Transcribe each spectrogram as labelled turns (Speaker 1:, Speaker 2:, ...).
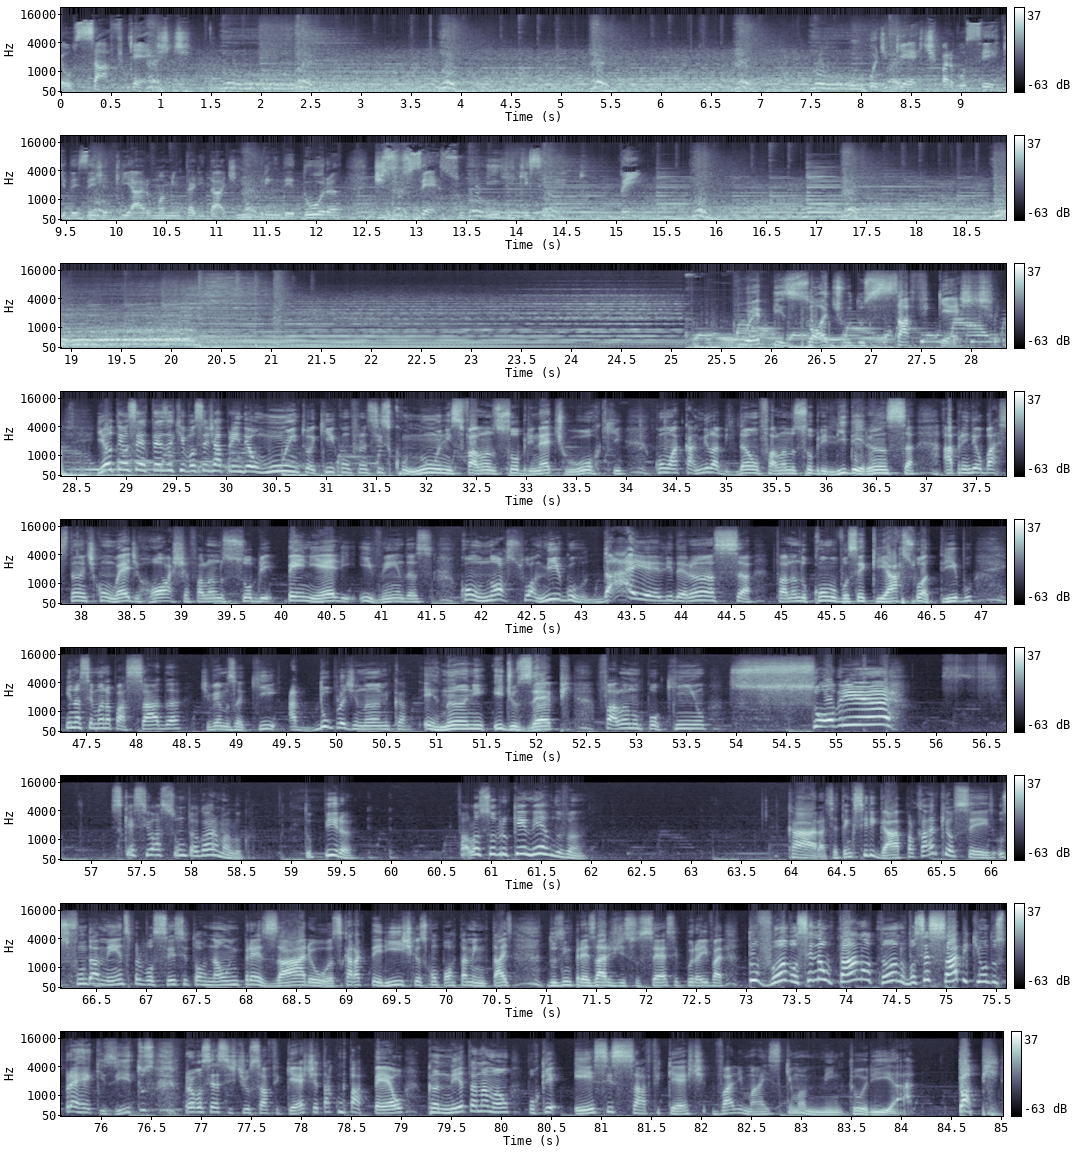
Speaker 1: É o SAFcast. Um podcast para você que deseja criar uma mentalidade empreendedora de sucesso e enriquecimento. Bem, o episódio do SAFcast. E eu tenho certeza que você já aprendeu muito aqui com Francisco Nunes falando sobre network, com a Camila Abidão falando sobre liderança, aprendeu bastante com o Ed Rocha falando sobre PNL e vendas, com o nosso amigo Daie Liderança falando como você criar sua tribo. E na semana passada tivemos aqui a dupla dinâmica Hernani e Giuseppe falando um pouquinho sobre Esqueci o assunto agora, maluco. Tu pira? Falou sobre o que mesmo, Duvan? Cara, você tem que se ligar. Claro que eu sei. Os fundamentos para você se tornar um empresário, as características comportamentais dos empresários de sucesso e por aí vai. Duvan, você não tá anotando. Você sabe que um dos pré-requisitos para você assistir o Safcast é estar tá com papel, caneta na mão, porque esse Safcast vale mais que uma mentoria top!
